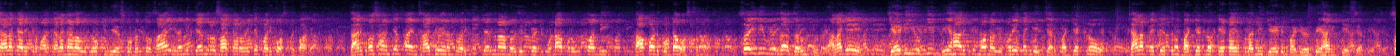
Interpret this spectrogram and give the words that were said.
చాలా కార్యక్రమాలు తెలంగాణలో జోక్యం చేసుకోవడంతో సహా ఇవన్నీ కేంద్ర సహకారం అయితే పనికి వస్తుంది బాగా. దానికోసం అని చెప్పి ఆయన సాధ్యమైనంత వరకు కేంద్రాన్ని వదిలిపెట్టకుండా ప్రభుత్వాన్ని కాపాడుకుంటా వస్తున్నారు. సో ఇది విధంగా జరుగుతుంది. అలాగే జేడీయూకి బీహార్కి మొన్న విపరీతంగా ఇచ్చారు. బడ్జెట్లో చాలా పెద్ద ఎత్తున బడ్జెట్లో కేటాయింపులన్నీ జేడీ బీహార్కి చేశారు. సో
